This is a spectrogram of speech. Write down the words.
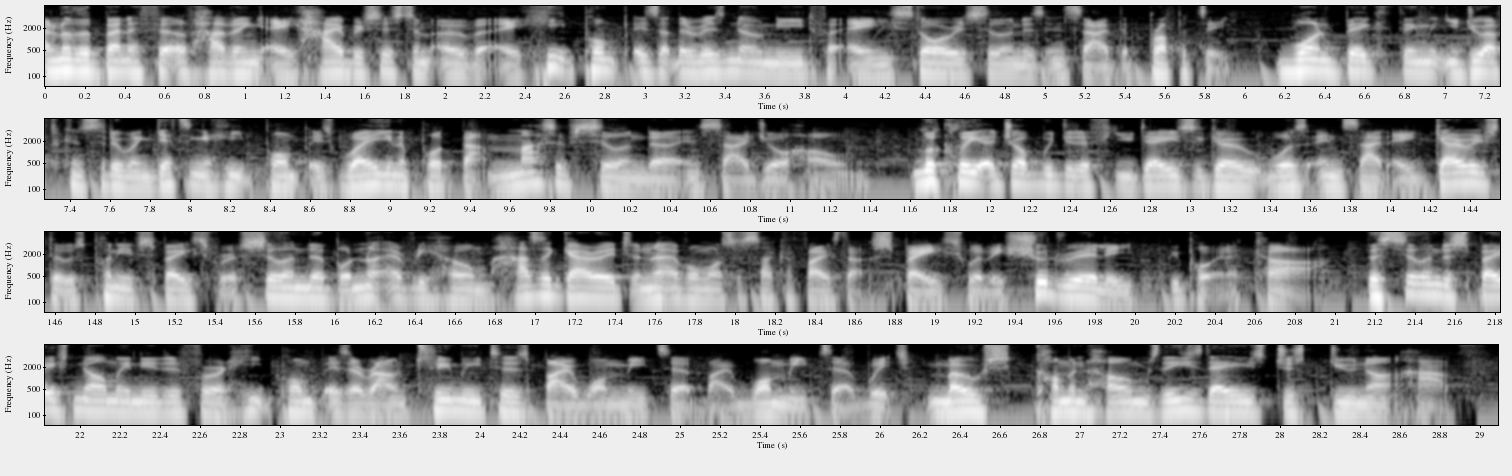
Another benefit of having a hybrid system over a heat pump is that there is no need for any storage cylinders inside the property. One big thing that you do have to consider when getting a heat pump is where you're going to put that massive cylinder inside your home. Luckily, a job we did a few days ago was inside a garage. There was plenty of space for a cylinder, but not every home has a garage and not everyone wants to sacrifice that space where they should really be putting a car. The cylinder space normally needed for a heat pump is around 2 meters by 1 meter by 1 meter, which most common homes these days just do not have.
